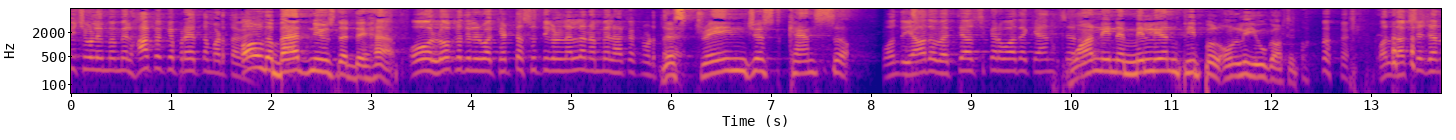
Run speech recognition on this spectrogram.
ವಿಷಯಗಳು ನಿಮ್ಮ ಮೇಲೆ ಹಾಕಕ್ಕೆ ಪ್ರಯತ್ನ ಮಾಡ್ತವೆ All the bad news that they have. ಓ ಲೋಕದಲ್ಲಿರುವ ಕೆಟ್ಟ ಸುದ್ದಿಗಳನ್ನೆಲ್ಲ ನಮ್ಮ ಮೇಲೆ ಹಾಕಕ್ The ನೋಡ್ತಾರೆ strangest cancer. ಒಂದು ಯಾವ್ದೋ ವ್ಯತ್ಯಾಸಕರವಾದ ಕ್ಯಾನ್ಸರ್ One in a million people, only you got it. ಒಂದ್ ಲಕ್ಷ ಜನ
